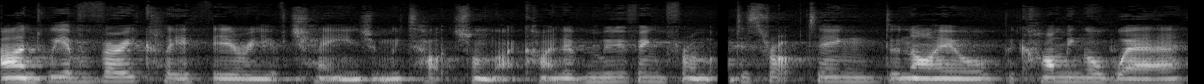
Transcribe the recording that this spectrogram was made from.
And we have a very clear theory of change, and we touch on that kind of moving from disrupting, denial, becoming aware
